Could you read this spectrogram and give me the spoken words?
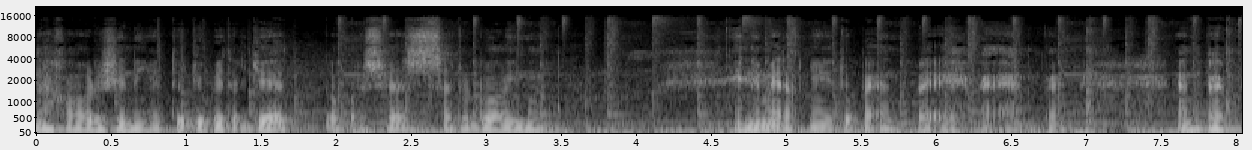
Nah kalau di sini itu Jupiter Jet oversize 125 ini mereknya itu PNP eh PNP NPP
